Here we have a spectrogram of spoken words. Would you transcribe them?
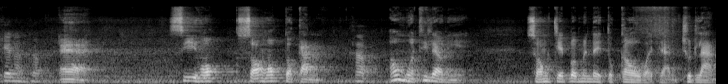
แค่นั้นครับแอร์สี่หกสองหกตัวกัน ครับ เอ้าหมวดที่แล้วนี่สองเจ็ดบนมันได้ตัวเก่าว่ะอาจารย์ชุดล่าง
